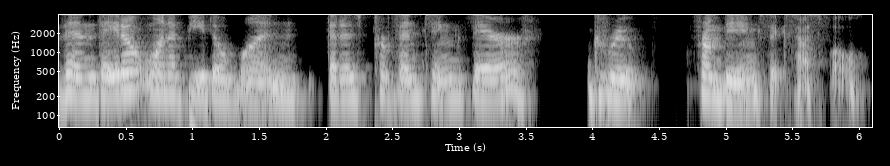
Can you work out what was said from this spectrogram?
then they don't want to be the one that is preventing their group from being successful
